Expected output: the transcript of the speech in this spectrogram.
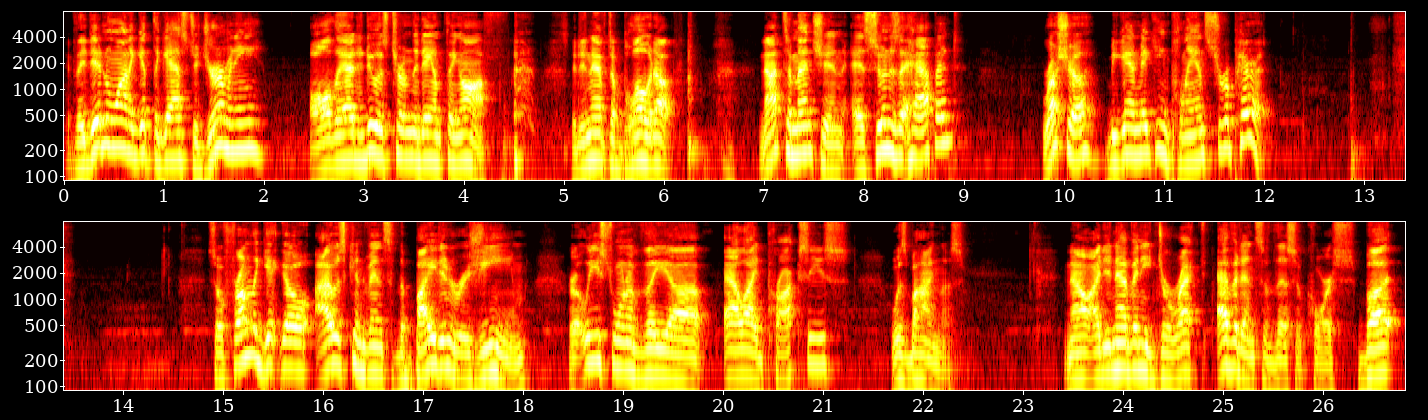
If they didn't want to get the gas to Germany, all they had to do is turn the damn thing off. they didn't have to blow it up. Not to mention, as soon as it happened, Russia began making plans to repair it. So from the get go, I was convinced the Biden regime, or at least one of the uh, allied proxies, was behind this. Now, I didn't have any direct evidence of this, of course, but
